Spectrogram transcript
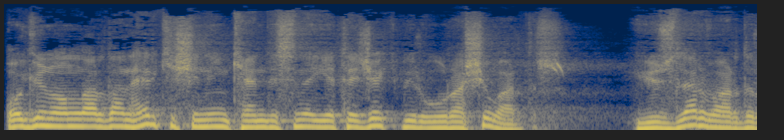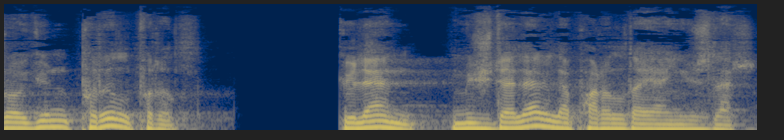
O gün onlardan her kişinin kendisine yetecek bir uğraşı vardır. Yüzler vardır o gün pırıl pırıl. Gülen, müjdelerle parıldayan yüzler.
